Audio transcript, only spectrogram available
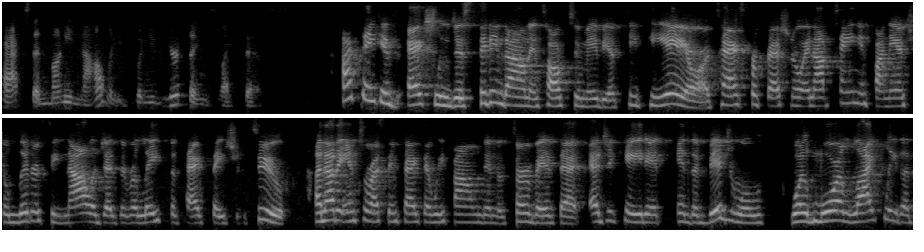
tax and money knowledge when you hear things like this? I think it's actually just sitting down and talk to maybe a CPA or a tax professional and obtaining financial literacy knowledge as it relates to taxation too. Another interesting fact that we found in the survey is that educated individuals were more likely to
